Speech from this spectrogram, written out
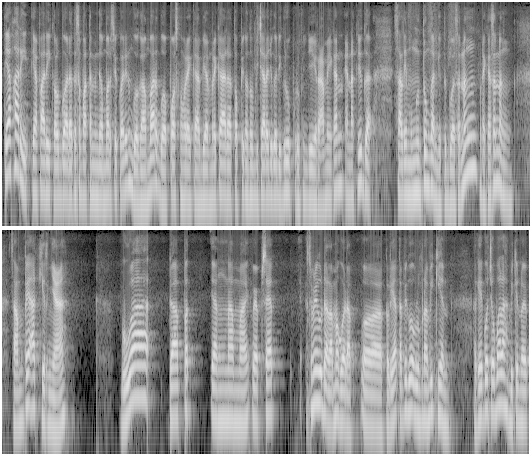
Tiap hari tiap hari. Kalau gue ada kesempatan gambar Suikoden gue gambar gue post ke mereka. Biar mereka ada topik untuk bicara juga di grup. Grupnya jadi rame kan enak juga. Saling menguntungkan gitu. Gue seneng mereka seneng. Sampai akhirnya gue dapet yang nama website sebenarnya udah lama gue udah uh, keliat tapi gue belum pernah bikin. Akhirnya gue cobalah bikin web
